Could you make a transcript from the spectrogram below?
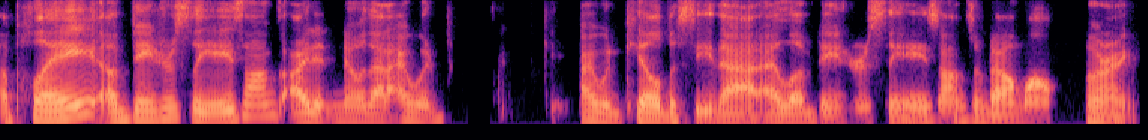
a play of Dangerous Liaisons. I didn't know that. I would, I would kill to see that. I love Dangerous Liaisons and Valmont. All right,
